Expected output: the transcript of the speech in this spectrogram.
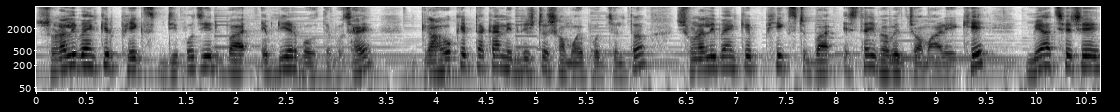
সোনালী ব্যাংকের ফিক্সড ডিপোজিট বা এফডিআর বলতে বোঝায়, গ্রাহকের টাকা নির্দিষ্ট সময় পর্যন্ত সোনালী ব্যাংকে ফিক্সড বা স্থায়ীভাবে জমা রেখে মেয়াদ শেষে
